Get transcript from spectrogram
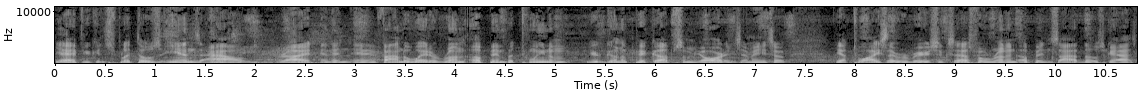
Yeah, if you can split those ends out, right, and then and then find a way to run up in between them, you're going to pick up some yardage. I mean, so yeah, twice they were very successful running up inside those guys.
